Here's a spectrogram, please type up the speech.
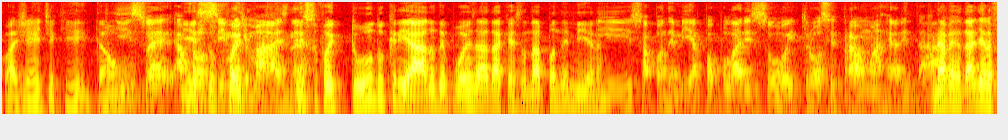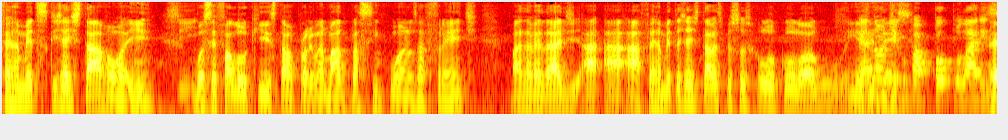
com a gente aqui. Então, isso é aproxima isso foi, demais, né? Isso foi tudo criado depois da, da questão da pandemia, né? Isso, a pandemia popularizou e trouxe para uma realidade. Que na verdade eram ferramentas que já estavam aí. Sim. Você falou que isso estava programado para cinco anos à frente. Mas na verdade a, a, a, ferramenta já estava, as pessoas colocou logo em evidência. Eu não digo para popularizar,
